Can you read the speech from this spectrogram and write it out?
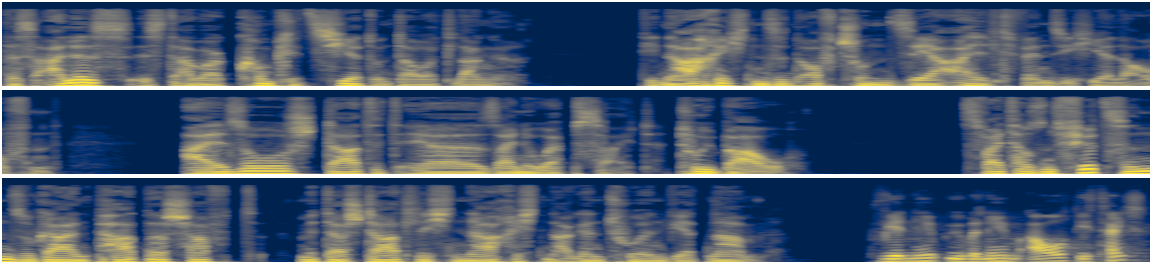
Das alles ist aber kompliziert und dauert lange. Die Nachrichten sind oft schon sehr alt, wenn sie hier laufen. Also startet er seine Website, Tuibao. 2014 sogar in Partnerschaft mit der staatlichen Nachrichtenagentur in Vietnam. Wir nehmen, übernehmen auch die Text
